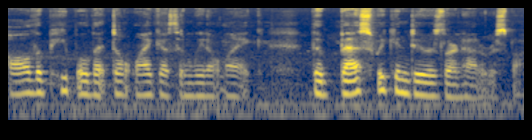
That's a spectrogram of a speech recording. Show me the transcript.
all the people that don't like us and we don't like. The best we can do is learn how to respond.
